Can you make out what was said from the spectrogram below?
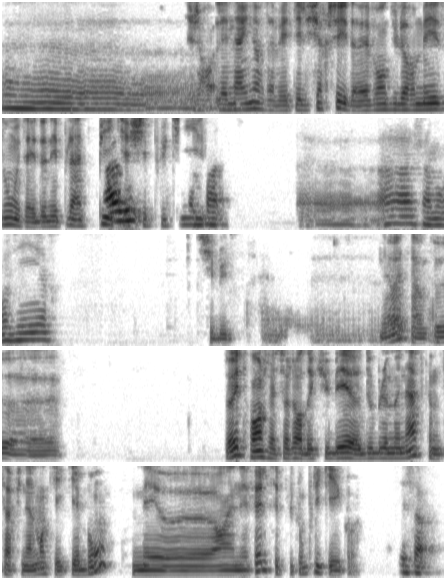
Euh, Genre, les Niners avaient été le chercher, ils avaient vendu leur maison, ils avaient donné plein de pics Ah à je sais plus qui. Euh, ah, ça va me revenir. Je sais plus. Mais ouais, c'est un peu, euh... peu étrange, ce genre de QB euh, double menace comme ça, finalement, qui est, qui est bon. Mais euh, en NFL, c'est plus compliqué, quoi. C'est ça.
